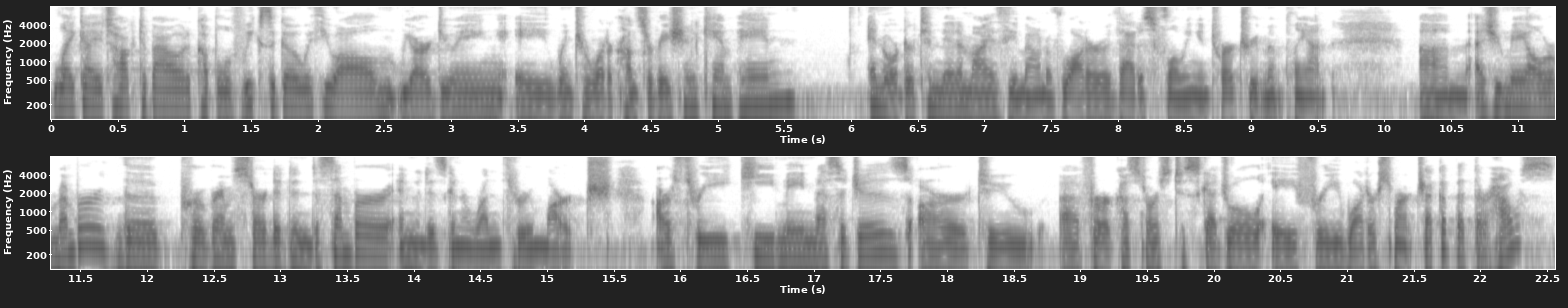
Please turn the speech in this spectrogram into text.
Like I talked about a couple of weeks ago with you all, we are doing a winter water conservation campaign in order to minimize the amount of water that is flowing into our treatment plant. Um, as you may all remember, the program started in December and it is gonna run through March. Our three key main messages are to, uh, for our customers to schedule a free Water Smart checkup at their house,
